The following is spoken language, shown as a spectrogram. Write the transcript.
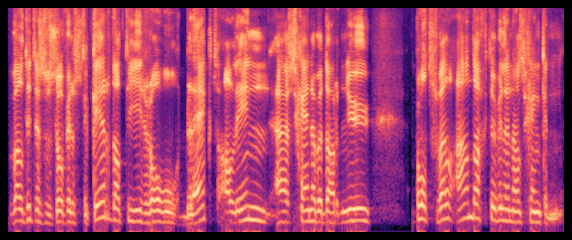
Wel, dit is de zoveelste keer dat die rol blijkt. Alleen uh, schijnen we daar nu plots wel aandacht te willen aan schenken.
